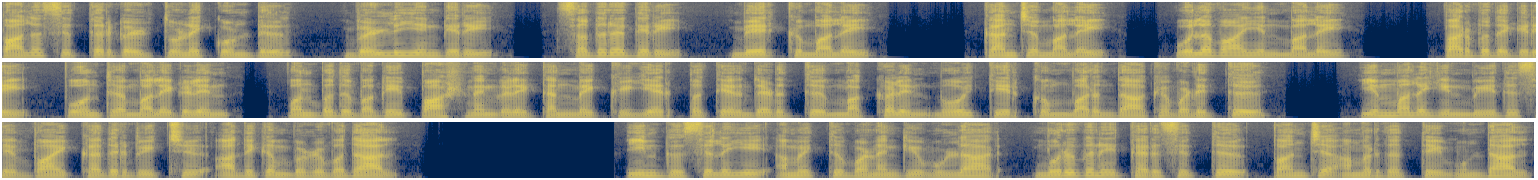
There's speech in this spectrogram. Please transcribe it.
பல சித்தர்கள் துணை கொண்டு வெள்ளியங்கிரி சதுரகிரி மேற்கு மலை கஞ்சமலை உலவாயின் மலை பர்வதகிரி போன்ற மலைகளின் ஒன்பது வகை பாஷணங்களை தன்மைக்கு ஏற்ப தேர்ந்தெடுத்து மக்களின் நோய் தீர்க்கும் மருந்தாக வடித்து இம்மலையின் மீது செவ்வாய் கதிர்வீச்சு அதிகம் விழுவதால் இங்கு சிலையை அமைத்து வணங்கியுள்ளார். முருகனை தரிசித்து பஞ்ச அமிர்தத்தை உண்டால்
